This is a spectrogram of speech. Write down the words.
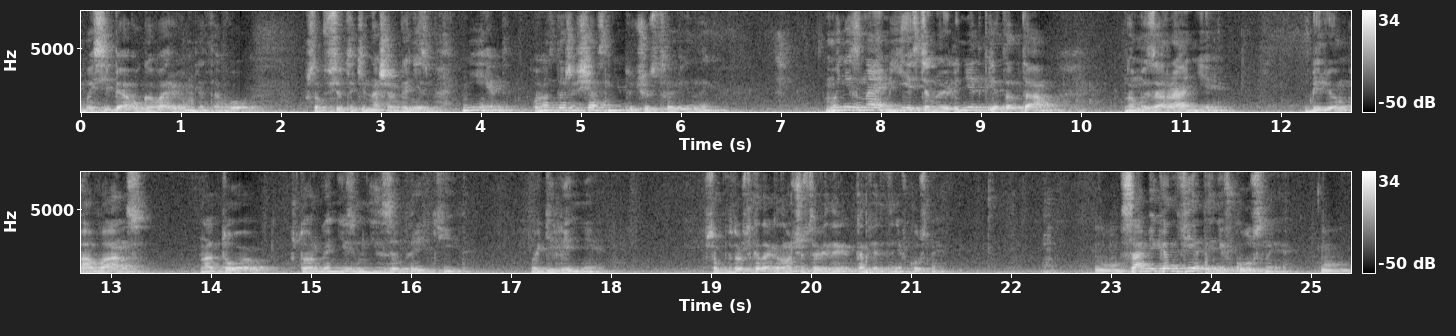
мы себя уговариваем для того, чтобы все-таки наш организм... Нет, у нас даже сейчас нету чувства вины. Мы не знаем, есть оно или нет где-то там, но мы заранее берем аванс на то, что организм не запретит выделение. Чтобы, потому что когда, когда у нас чувство вины, конфеты-то невкусные. Ну, Сами конфеты невкусные. ну.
